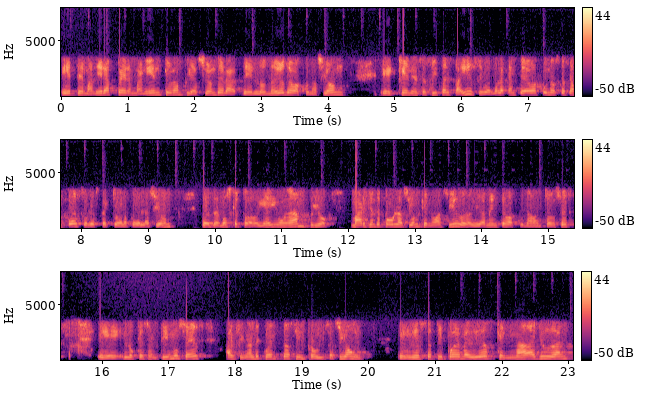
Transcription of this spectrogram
eh, de manera permanente una ampliación de, la, de los medios de vacunación eh, que necesita el país. Si vemos la cantidad de vacunas que se han puesto respecto de la población, pues vemos que todavía hay un amplio margen de población que no ha sido debidamente vacunado. Entonces, eh, lo que sentimos es, al final de cuentas, improvisación en este tipo de medidas que nada ayudan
